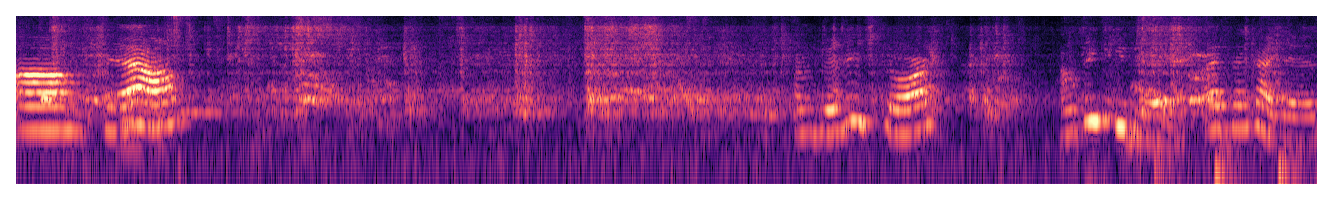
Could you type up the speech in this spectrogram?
Um, yeah. I'm pretty sure. I don't think you did. I think I did.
